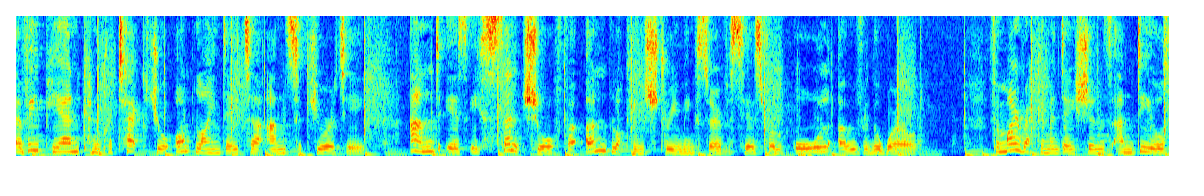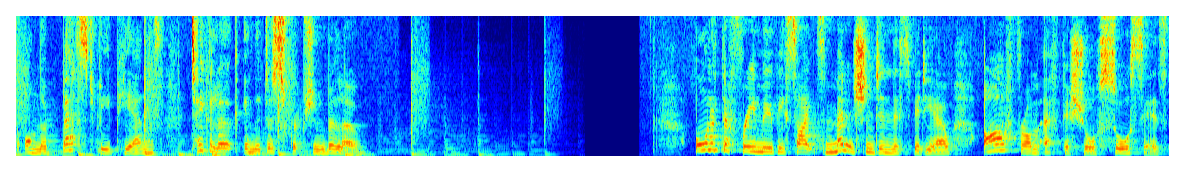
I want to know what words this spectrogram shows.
A VPN can protect your online data and security and is essential for unblocking streaming services from all over the world. For my recommendations and deals on the best VPNs, take a look in the description below. All of the free movie sites mentioned in this video are from official sources,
